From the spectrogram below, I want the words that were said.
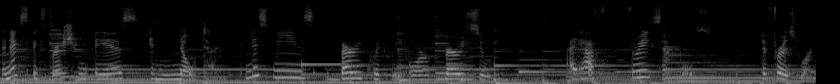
The next expression is in no time, and this means very quickly or very soon. I have three examples. The first one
